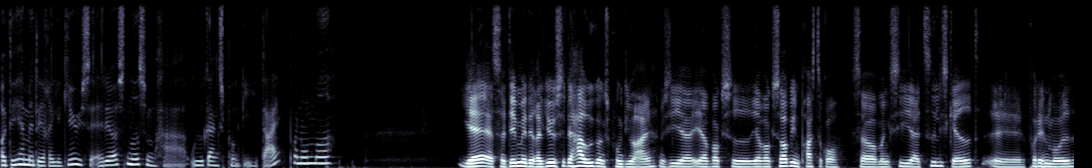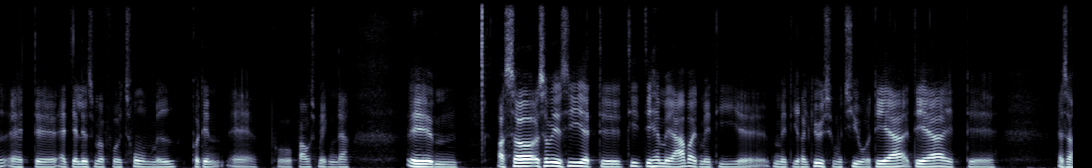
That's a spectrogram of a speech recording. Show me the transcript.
Og det her med det religiøse, er det også noget, som har udgangspunkt i dig på nogen måde? Ja, altså det med det religiøse, det har udgangspunkt i mig. Man siger, jeg, jeg, vokset, jeg vokset op i en præstegård, så man kan sige, at jeg er tidligt skadet øh, på den måde, at, øh, at jeg ligesom har fået troen med på den øh, på bagsmækken der. Øh, og så, så vil jeg sige, at øh, de, det her med at arbejde med de, øh, med de religiøse motiver, det er, det er et... Øh, altså,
